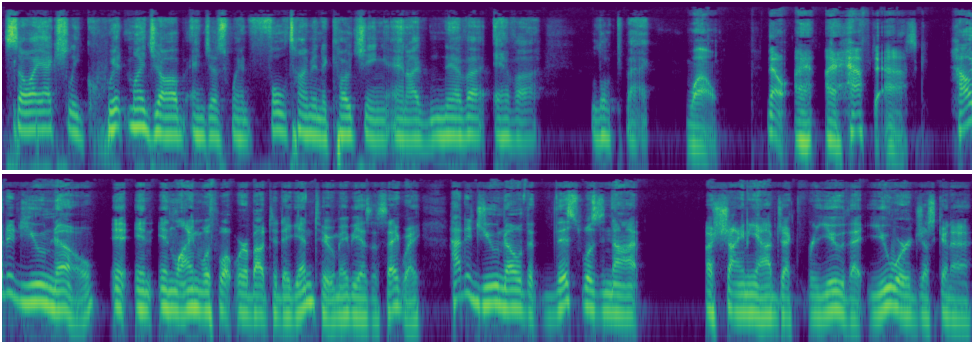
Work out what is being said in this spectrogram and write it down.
So I actually quit my job and just went full time into coaching, and I've never ever looked back. Wow. Now I I have to ask. How did you know, in, in, in line with what we're about to dig into, maybe as a segue, how did you know that this was not a shiny object for you that you were just going to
